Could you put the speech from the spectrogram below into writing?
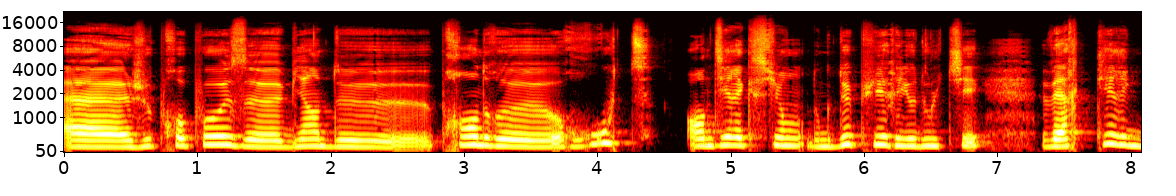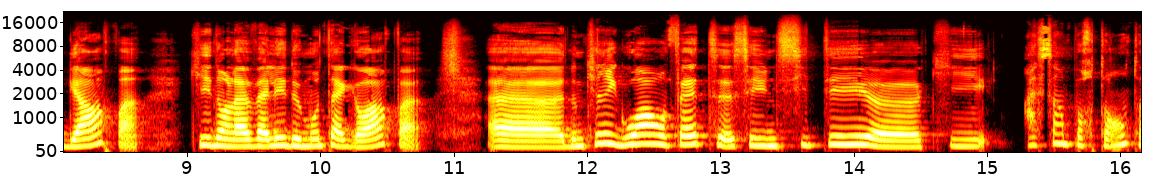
euh, je propose euh, bien de prendre route en direction, donc depuis Rio Dulce vers Quiriguá, qui est dans la vallée de Montagua. donc Quiriguá, en fait, c'est une cité qui est assez importante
